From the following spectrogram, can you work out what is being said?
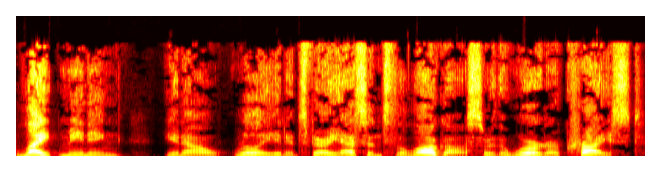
Light meaning, you know, really in its very essence, the logos or the word or Christ.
